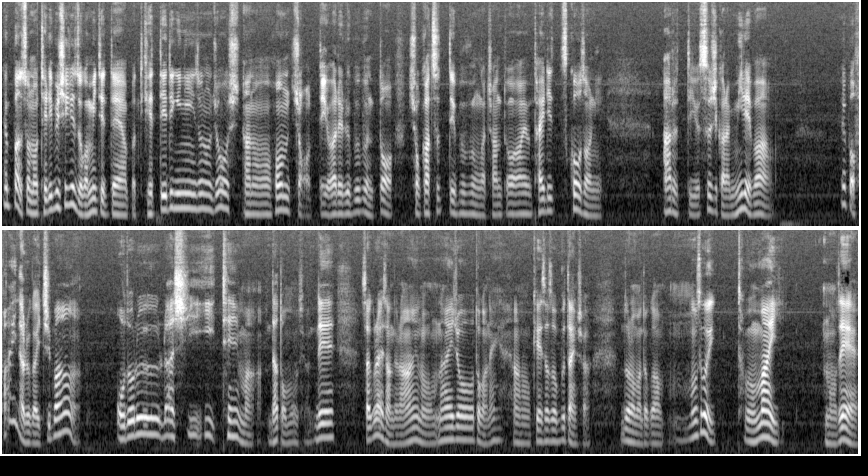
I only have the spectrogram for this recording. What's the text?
やっぱそのテレビシリーズとか見ててやっぱ決定的にその上司あの本庁って言われる部分と所轄っていう部分がちゃんと対立構造にあるっていう筋から見ればやっぱファイナルが一番踊るらしいテーマだと思うんですよ。で、桜井さんってのはああいうの内情とかね、あの警察を舞台にしたドラマとか、ものすごい多分うまいので、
